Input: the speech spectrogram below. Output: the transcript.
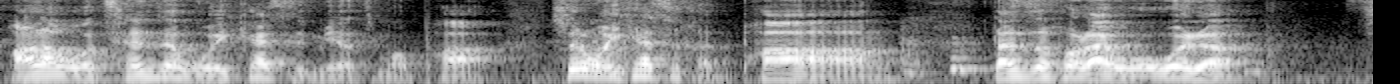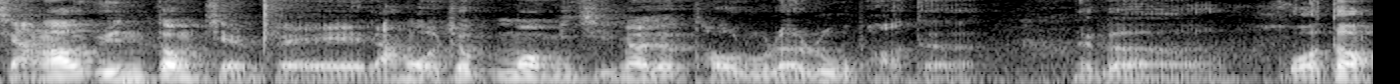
好了，我承认我一开始没有这么胖，虽然我一开始很胖，但是后来我为了想要运动减肥，然后我就莫名其妙就投入了路跑的那个活动，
